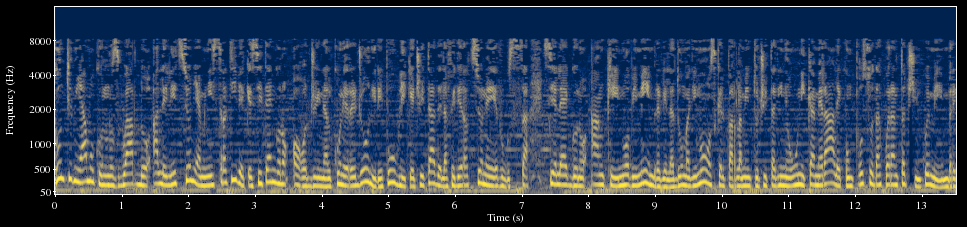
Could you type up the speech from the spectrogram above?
Continuiamo con uno sguardo alle elezioni amministrative che si tengono oggi in alcune regioni, repubbliche e città della Federazione russa. Si eleggono anche i nuovi membri della Duma di Mosca, il Parlamento cittadino unicamerale composto da 45 membri.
